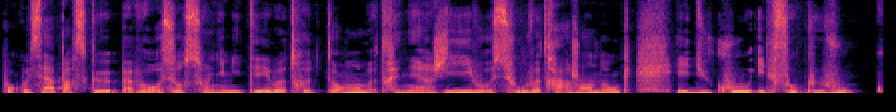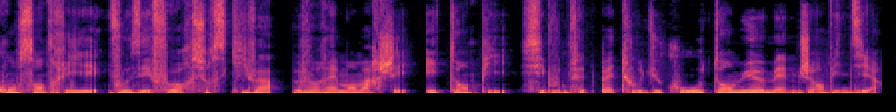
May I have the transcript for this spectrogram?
Pourquoi ça? Parce que bah, vos ressources sont limitées, votre temps, votre énergie, vos sous, votre argent donc, et du coup, il faut que vous concentriez vos efforts sur ce qui va vraiment marcher. Et tant pis si vous ne faites pas tout du coup, ou tant mieux même, j'ai envie de dire.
